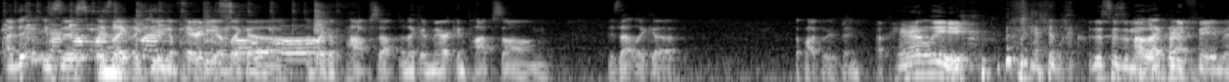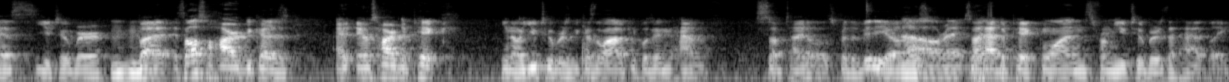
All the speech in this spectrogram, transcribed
I is this is like like doing a parody of like a of like a pop song, like an American pop song? Is that like a a popular thing? Apparently, this is another like pretty that. famous YouTuber, Mhm. but it's also hard because it was hard to pick, you know, YouTubers because a lot of people didn't have subtitles for the videos. Oh, right, So I had to pick ones from YouTubers that had like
